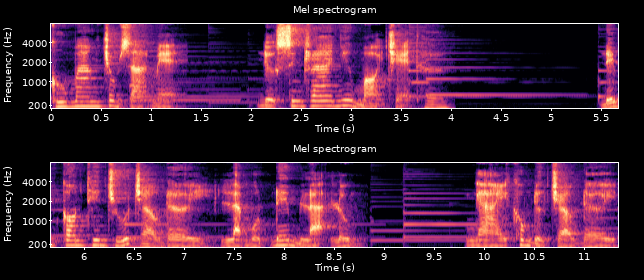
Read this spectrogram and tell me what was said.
cưu mang trong dạ mẹ, được sinh ra như mọi trẻ thơ. Đêm con Thiên Chúa chào đời là một đêm lạ lùng. Ngài không được chào đời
